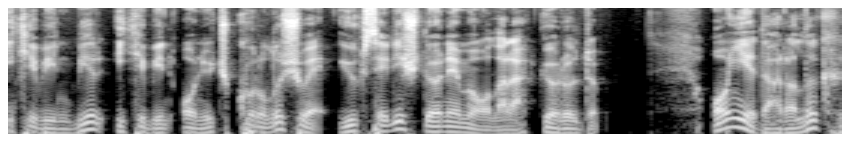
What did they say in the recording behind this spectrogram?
2001-2013 kuruluş ve yükseliş dönemi olarak görüldü. 17 Aralık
